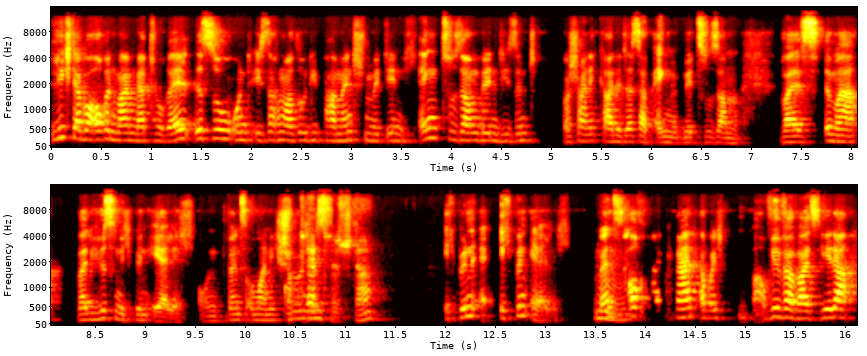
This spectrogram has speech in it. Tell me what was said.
liegt aber auch in meinem Naturell, ist so. Und ich sage mal so, die paar Menschen, mit denen ich eng zusammen bin, die sind wahrscheinlich gerade deshalb eng mit mir zusammen, weil es immer, weil die wissen, ich bin ehrlich. Und wenn es auch mal nicht schön ist, ne? ich bin, ich bin ehrlich. Wenn es Mhm. auch mal knallt, aber ich, auf jeden Fall weiß jeder,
